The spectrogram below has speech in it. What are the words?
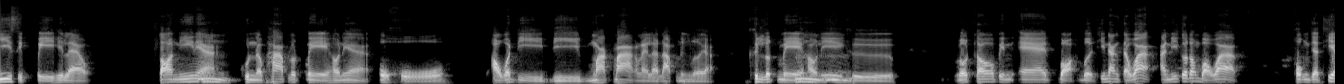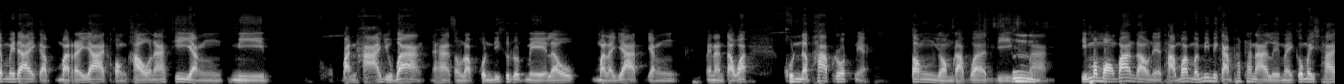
ยี่สิบปีที่แล้ว ตอนนี้เนี่ยอืมคุณภาพรถเมย์เขาเนี่ย โอ้โห เอาว่าดีดีมากๆอะไรระดับหนึ่งเลยอะขึ้นรถเมย์เขานี่คือรถเขาก็เป็นแอร์เบาะเบิดที่นั่งแต่ว่าอันนี้ก็ต้องบอกว่าคงจะเทียบไม่ได้กับมารยาทของเขานะ ที่ยังมีปัญหาอยู่บ้างนะฮะสำหรับคนที่ขึ้นรถเมล์แล้วมารยาทยังไม่นั้นแต่ว่าคุณภาพรถเนี่ยต้องยอมรับว่าดีขึ้นมากที่มามองบ้านเราเนี่ยถามว่ามันไม่มีการพัฒนาเลยไหมก็ไม่ใช่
